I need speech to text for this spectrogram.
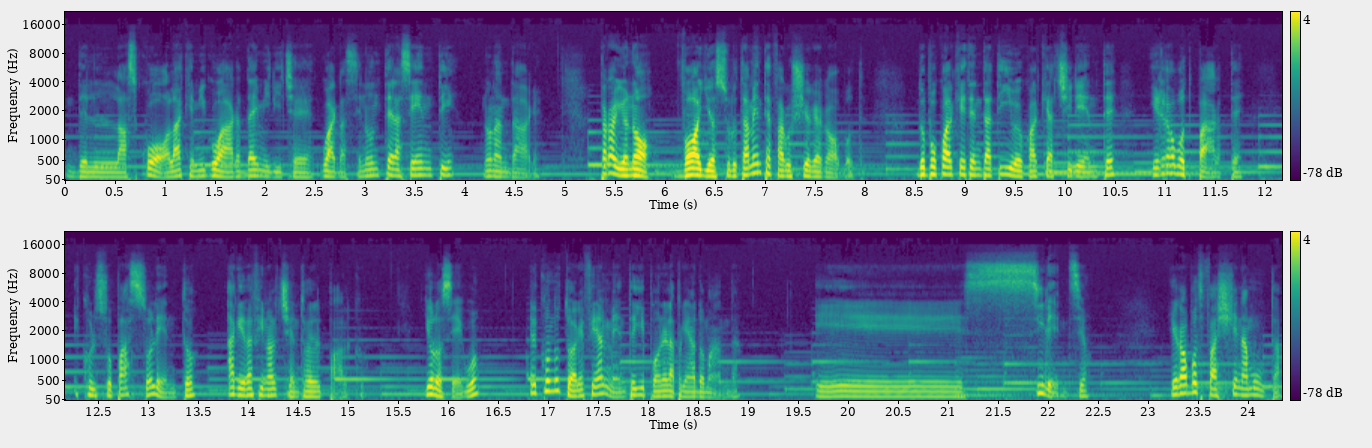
della scuola che mi guarda e mi dice guarda se non te la senti non andare. Però io no, voglio assolutamente far uscire il robot. Dopo qualche tentativo e qualche accidente, il robot parte e col suo passo lento arriva fino al centro del palco. Io lo seguo e il conduttore finalmente gli pone la prima domanda e silenzio. Il robot fa scena muta.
